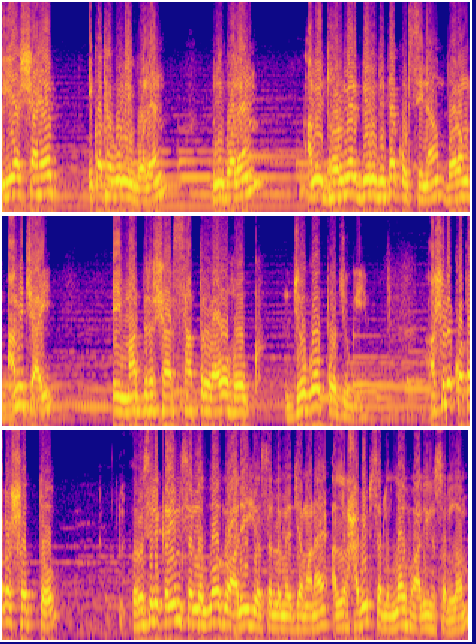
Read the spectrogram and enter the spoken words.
ইলিয়াস সাহেব এই কথাগুলি বলেন, উনি বলেন, আমি ধর্মের বিরোধিতা করছি না, বরং আমি চাই এই মাদ্রাসার ছাত্ররাও হোক যোগোপযোগী। আসলে কথাটা সত্য। রসুল করিম সাল্লাহ আলী আসাল্লামের জামানায় আল্লাহ হাবিব সাল্লাহ আলী আসাল্লাম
